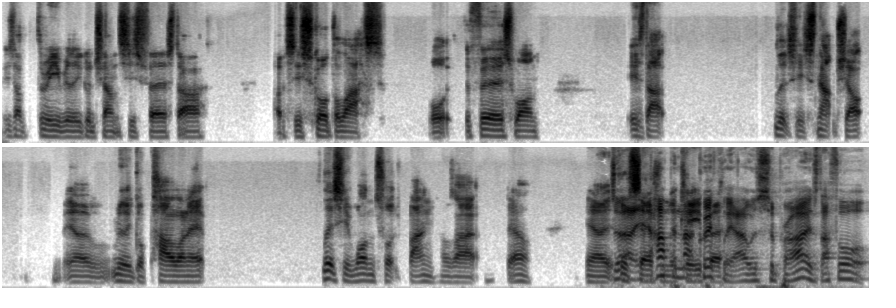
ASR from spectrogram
he's had three really good chances first half. Obviously, he scored the last, but the first one is that literally snapshot. You know, really good power on it. Literally one touch, bang. I was like, yeah, you know, it's So good it save from the happened that keeper. quickly. I was surprised. I thought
